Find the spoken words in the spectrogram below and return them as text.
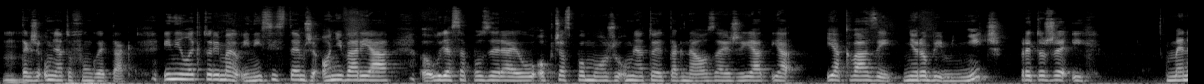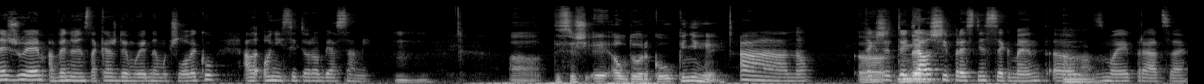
Mm. Takže u mňa to funguje tak. Iní lektory majú iný systém, že oni varia, ľudia sa pozerajú, občas pomôžu. U mňa to je tak naozaj, že ja, ja, ja kvázi nerobím nič, pretože ich manažujem a venujem sa každému jednému človeku, ale oni si to robia sami. Mm. A ty jsi i autorkou knihy. Áno. Takže to je ne... ďalší presne segment uh, z mojej práce.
